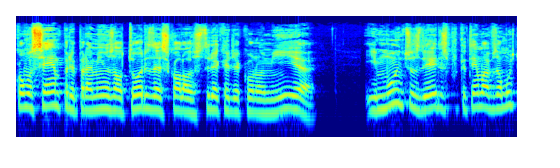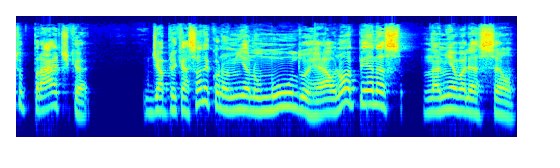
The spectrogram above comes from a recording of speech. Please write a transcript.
Como sempre, para mim, os autores da Escola Austríaca de Economia, e muitos deles porque têm uma visão muito prática de aplicação da economia no mundo real, não apenas na minha avaliação,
